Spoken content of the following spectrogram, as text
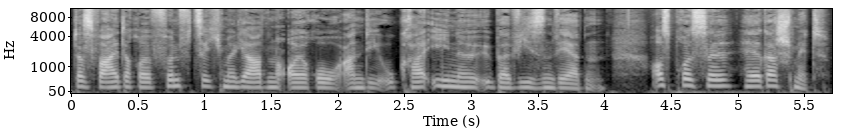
dass weitere 50 Milliarden Euro an die Ukraine überwiesen werden. Aus Brüssel Helga Schmidt.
